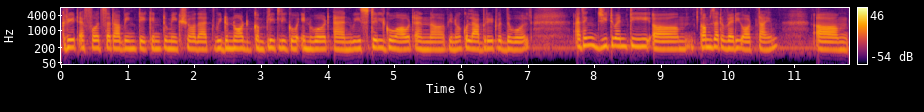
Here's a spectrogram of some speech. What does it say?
great efforts that are being taken to make sure that we do not completely go inward and we still go out and, you know, collaborate with the world. I think G20 um, comes at a very odd time. Um,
